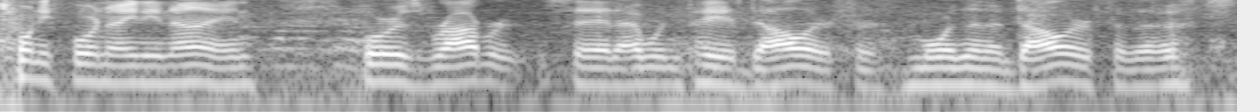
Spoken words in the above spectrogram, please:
Twenty-four ninety-nine, or as Robert said, I wouldn't pay a dollar for more than a dollar for those.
